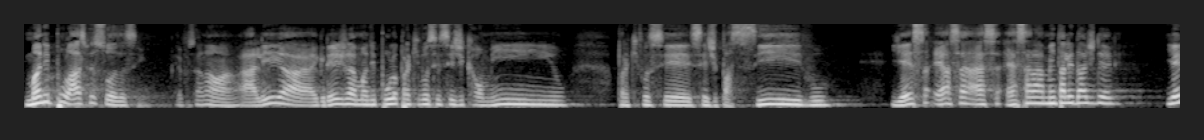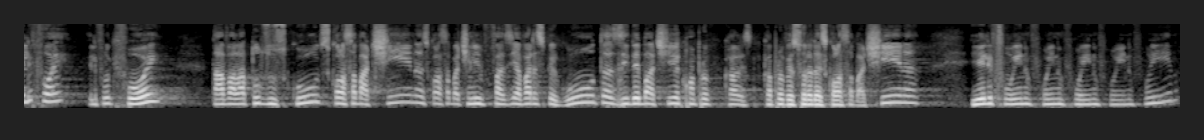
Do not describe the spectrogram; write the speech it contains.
manipular as pessoas assim. Ele falou assim, não, ali a igreja manipula para que você seja calminho, para que você seja passivo. E essa, essa, essa, essa era a mentalidade dele. E ele foi. Ele falou que foi, estava lá todos os cultos, escola sabatina, escola sabatina fazia várias perguntas e debatia com a, com a professora da escola sabatina. E ele foi indo, foi indo, foi indo, foi indo, foi indo.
